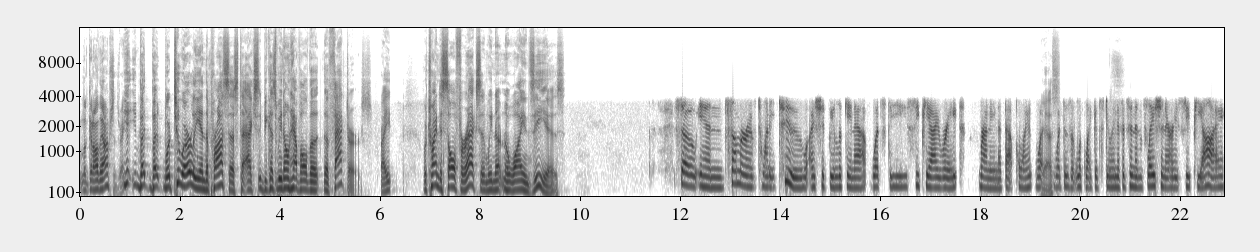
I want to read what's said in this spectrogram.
look at all the options, right? Yeah, but but we're too early in the process to actually because we don't have all the the factors, right? We're trying to solve for X and we don't know Y and Z is. So in summer of 22, I should be looking at what's the CPI rate running at that point. What Yes. what does it look like it's doing? If it's an inflationary CPI,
